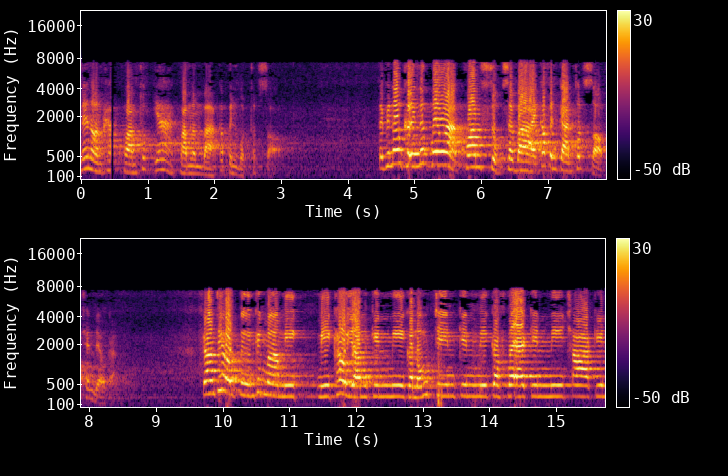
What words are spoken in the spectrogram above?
แน่นอนครับความทุกข์ยากความลำบากก็เป็นบททดสอบ แต่พี่น้องเคยนึกไหมว่า ความสุขสบายก็เป็นการทดสอบเช่นเดียวกัน การที่เราตื่นขึ้นมามี มีข้าวยำกิน มีขนมจีนกิน มีกาแฟกิน มีชากิน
